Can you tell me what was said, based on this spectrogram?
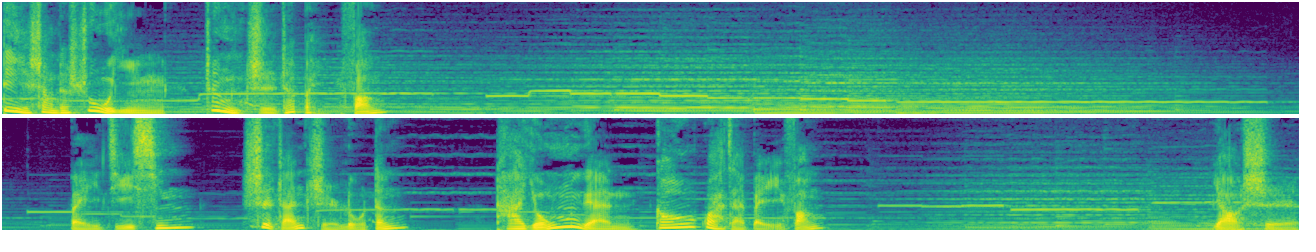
地上的树影正指着北方。北极星是盏指路灯，它永远高挂在北方。要是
